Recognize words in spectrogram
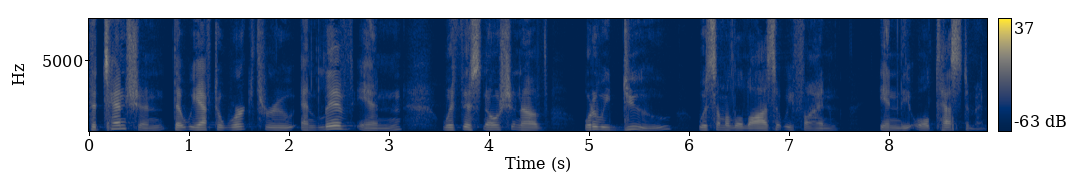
the tension that we have to work through and live in with this notion of what do we do with some of the laws that we find in the Old Testament.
